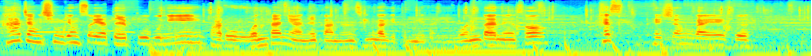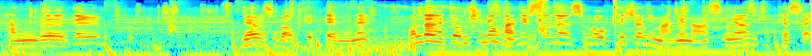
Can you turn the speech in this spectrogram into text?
가장 신경 써야 될 부분이 바로 원단이 아닐까 하는 생각이 듭니다. 이 원단에서 패스트 패션과의 그 간극을 메울 수가 없기 때문에 원단에 좀 신경 많이 쓰는 슬로우 패션이 많이 나왔으면 좋겠어요.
